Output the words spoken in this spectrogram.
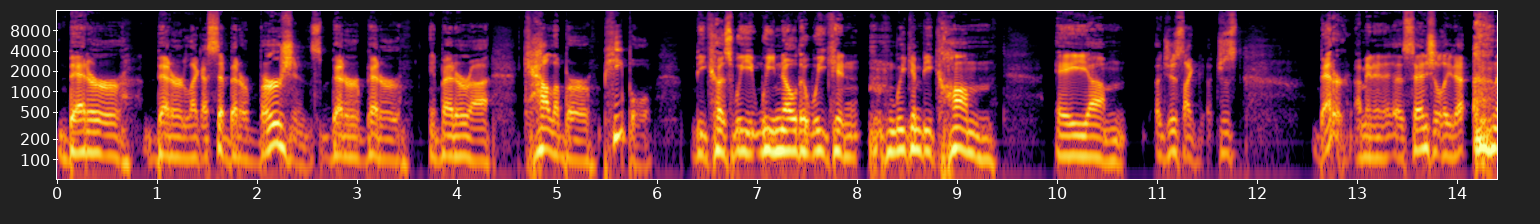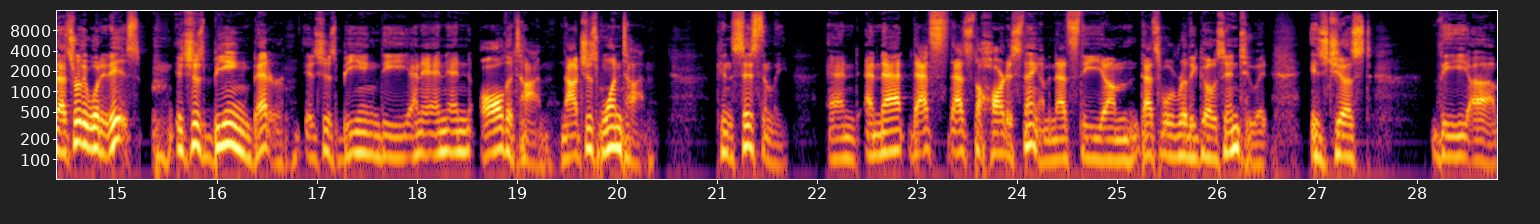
better better like I said better versions, better better better uh, caliber people because we we know that we can we can become a um just like just better. I mean, essentially that, that's really what it is. It's just being better. It's just being the and and and all the time, not just one time, consistently. And and that that's that's the hardest thing. I mean, that's the um that's what really goes into it is just the uh,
